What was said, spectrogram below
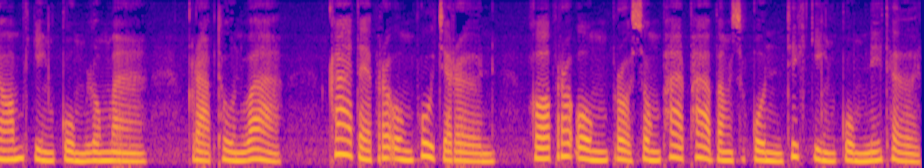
น้อมกิ่งกลุ่มลงมา กราบทูลว่า ข้าแต่พระองค์ผู้เจริญ ขอพระองค์โปรดทรงพาดผ้าบางสกุลที่กิ่งกลุ่มนี้เถิด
